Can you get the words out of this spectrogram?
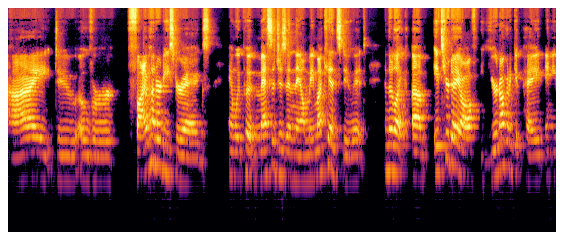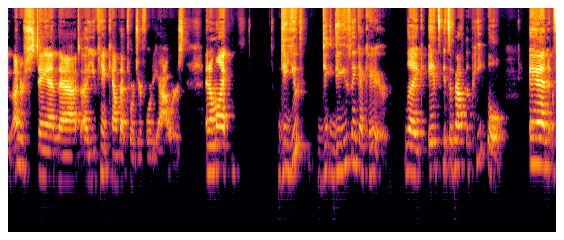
I do over 500 Easter eggs and we put messages in them. Me, my kids do it. And they're like, um, it's your day off. You're not going to get paid. And you understand that uh, you can't count that towards your 40 hours. And I'm like, do you, do, do you think I care? Like it's, it's about the people. And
